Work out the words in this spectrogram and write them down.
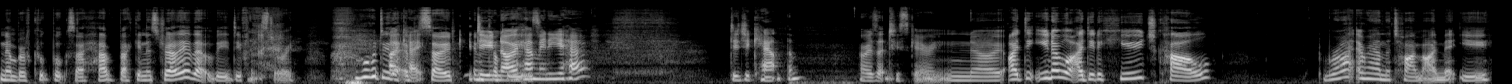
number of cookbooks I have back in Australia, that would be a different story. we'll do that okay. episode. Do you know how many you have? Did you count them, or is that too scary? No, I did. You know what? I did a huge cull right around the time I met you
